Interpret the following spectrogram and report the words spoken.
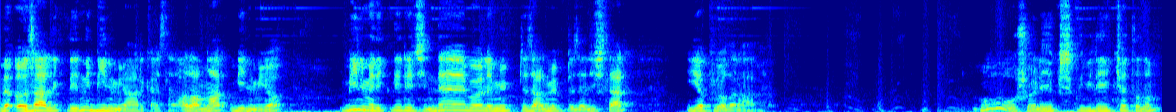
ve özelliklerini bilmiyor arkadaşlar. Adamlar bilmiyor. Bilmedikleri için de böyle müptezel müptezel işler yapıyorlar abi. Oo, şöyle yakışıklı bir like atalım.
